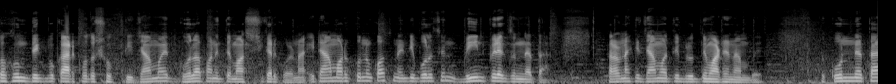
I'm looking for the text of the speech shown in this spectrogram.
তখন দেখব কার কত শক্তি। জামায়াত ঘোলা পানিতে মাছ শিকার করে না, এটা আমার কোনো কথা না, এটি বলেছেন বিএনপির একজন নেতা। তারা নাকি জামায়াতের বিরুদ্ধে মাঠে নামবে। তো কোন নেতা,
